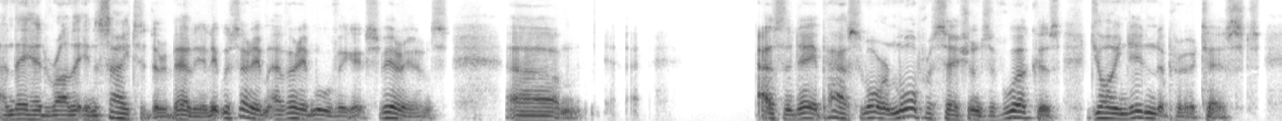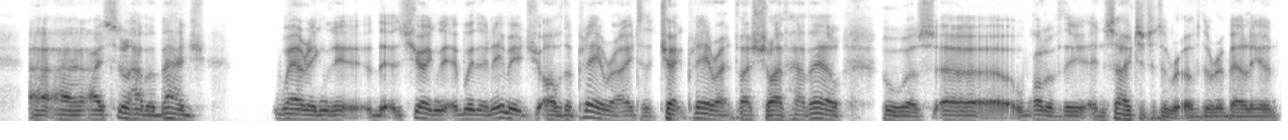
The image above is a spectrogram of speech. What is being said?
and they had rather incited the rebellion. It was very a very moving experience. Um, as the day passed, more and more processions of workers joined in the protest. Uh, I, still have a badge wearing the, the showing the, with an image of the playwright, the Czech playwright Václav Havel, who was uh, one of the inciters of the, of the rebellion.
